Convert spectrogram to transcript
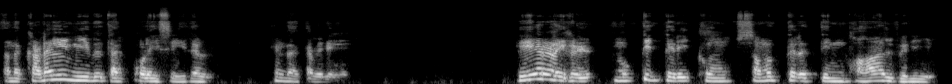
அந்த கடல் மீது தற்கொலை செய்தல் இந்த கவிதை. பேரலைகள் முக்தி தெரிக்கும் சமுத்திரத்தின் பால் வெளியே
